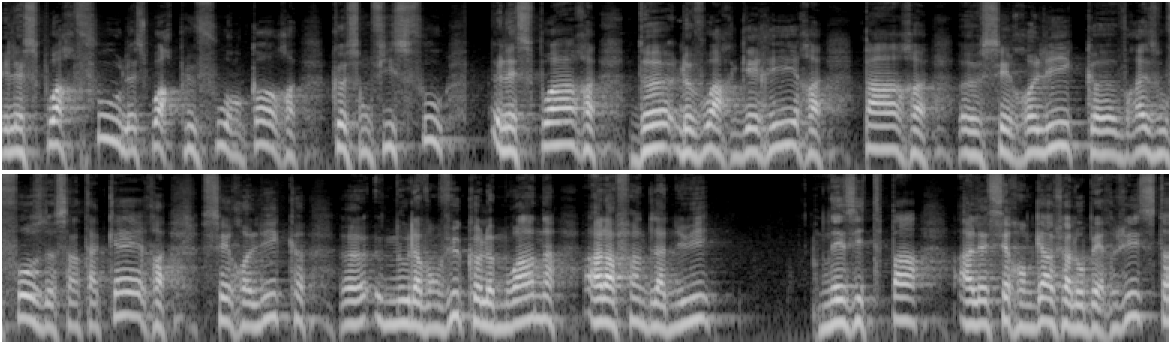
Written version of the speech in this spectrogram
et l'espoir fou, l'espoir plus fou encore que son fils fou, l'espoir de le voir guérir par euh, ces reliques euh, vraies ou fausses de Saint Acaire, ces reliques, euh, nous l'avons vu, que le moine, à la fin de la nuit, n'hésite pas à laisser en gage à l'aubergiste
